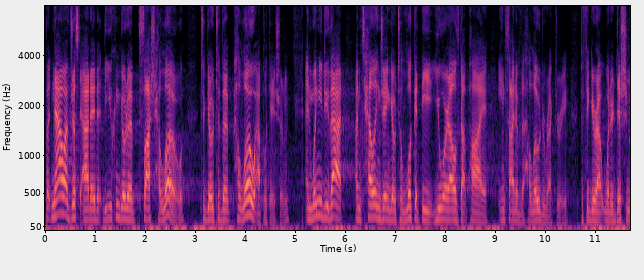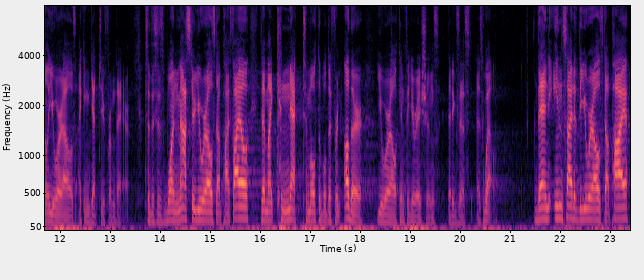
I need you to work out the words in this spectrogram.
But now I've just added that you can go to slash hello to go to the hello application. And when you do that, I'm telling Django to look at the urls.py inside of the hello directory to figure out what additional URLs I can get to from there. So this is one master urls.py file that might connect to multiple different other URL configurations that exist as well. Then inside of the urls.py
